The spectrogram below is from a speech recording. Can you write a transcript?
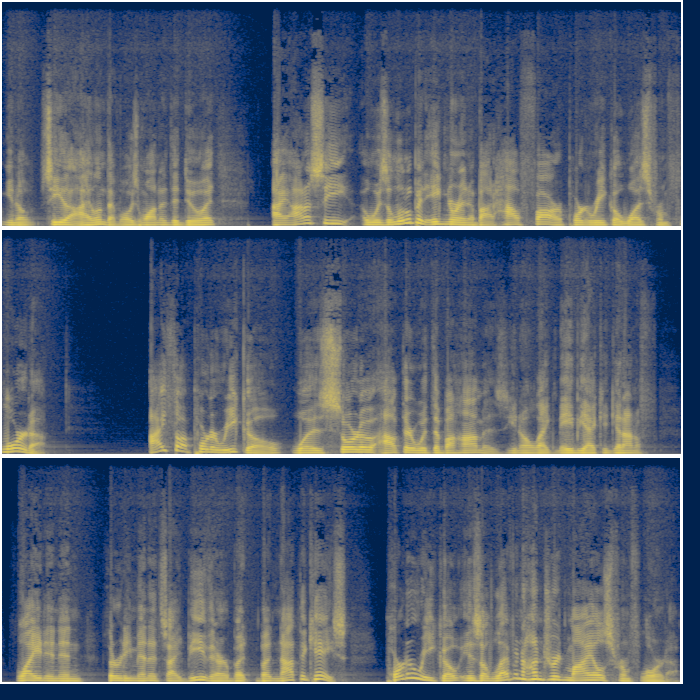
you know, see the island. I've always wanted to do it. I honestly was a little bit ignorant about how far Puerto Rico was from Florida. I thought Puerto Rico was sort of out there with the Bahamas, you know, like maybe I could get on a flight and in 30 minutes I'd be there, but but not the case. Puerto Rico is 1,100 miles from Florida.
